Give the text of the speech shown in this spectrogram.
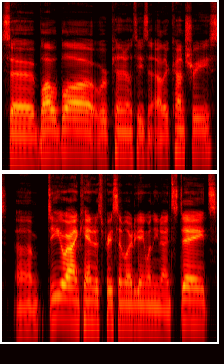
So blah blah blah or penalties in other countries. Um, DUI in Canada is pretty similar to getting one in the United States.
